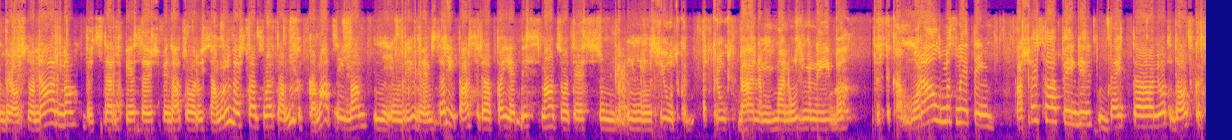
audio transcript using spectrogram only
atbrauc no darba, pēc darba piesēžas pie datora visām universitātes lietām, nu, kā mācībām. Un brīvdienas arī pārsvarā paiet visas mācoties, un, un es jūtu, ka trūkst bērnam mana uzmanība. Tas tā kā morāli mazliet pašai sāpīgi ir, bet ļoti daudz kas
